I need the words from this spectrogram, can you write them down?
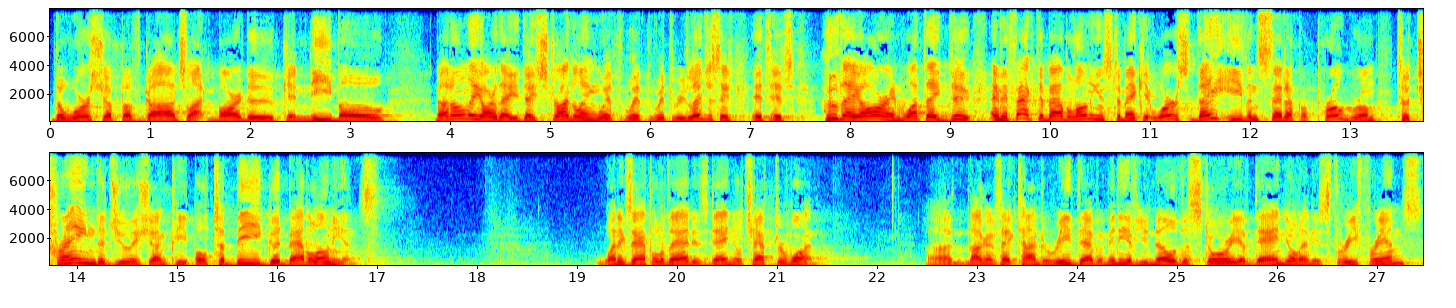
the worship of gods like Marduk and Nebo not only are they, they struggling with, with, with religious things, it's, it's who they are and what they do. And in fact, the Babylonians, to make it worse, they even set up a program to train the Jewish young people to be good Babylonians. One example of that is Daniel chapter 1. Uh, not going to take time to read that, but many of you know the story of Daniel and his three friends.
